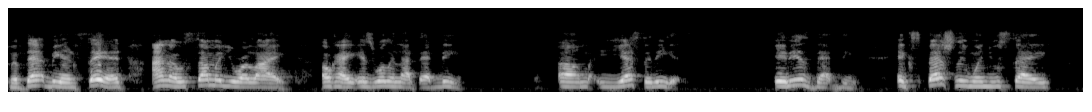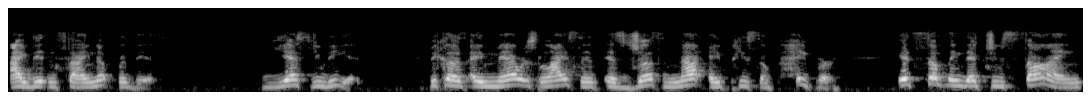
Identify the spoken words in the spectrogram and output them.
with that being said, I know some of you are like, okay, it's really not that deep. Um, yes, it is. It is that deep, especially when you say, I didn't sign up for this. Yes, you did. Because a marriage license is just not a piece of paper. It's something that you sign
